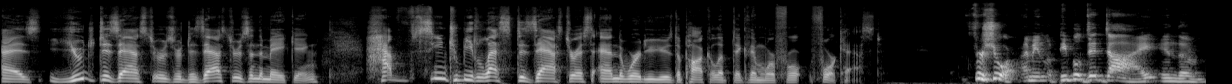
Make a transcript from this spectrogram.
as huge disasters or disasters in the making have seemed to be less disastrous, and the word you used, apocalyptic, than were for- forecast. For sure. I mean, people did die in the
